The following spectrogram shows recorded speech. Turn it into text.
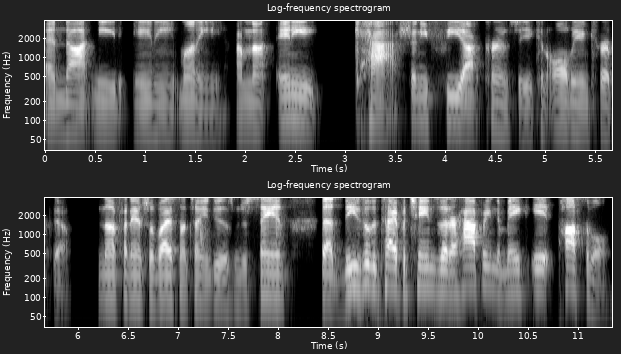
and not need any money. I'm not any cash, any fiat currency. It can all be in crypto not financial advice, not telling you to do this. I'm just saying that these are the type of changes that are happening to make it possible.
